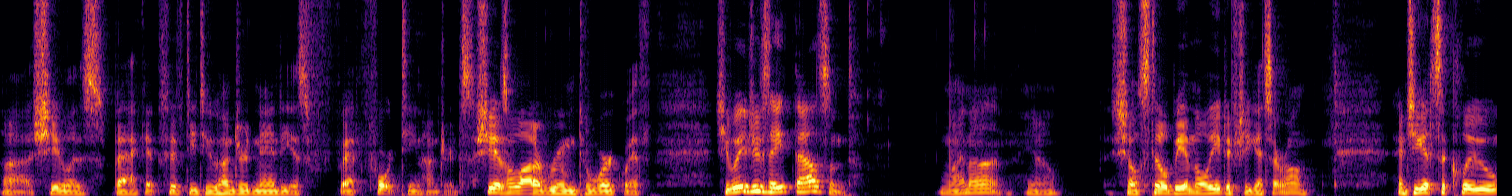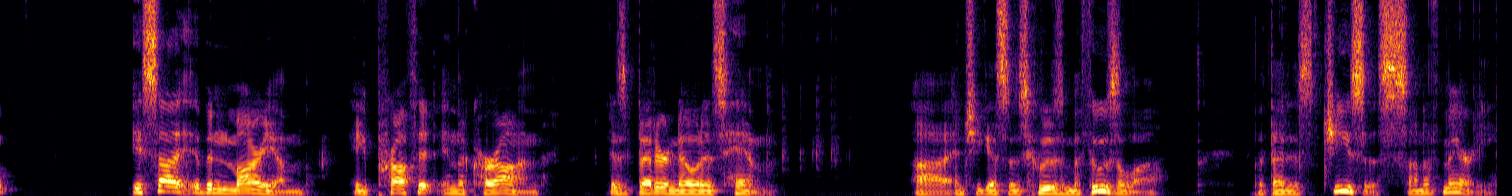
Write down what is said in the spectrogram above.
Uh, Sheila's back at 5,200 and Andy is f- at 1,400. So she has a lot of room to work with. She wagers 8,000. Why not? You know, she'll still be in the lead if she gets it wrong. And she gets the clue Isa ibn Maryam, a prophet in the Quran, is better known as him. Uh, and she guesses who is Methuselah, but that is Jesus, son of Mary.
